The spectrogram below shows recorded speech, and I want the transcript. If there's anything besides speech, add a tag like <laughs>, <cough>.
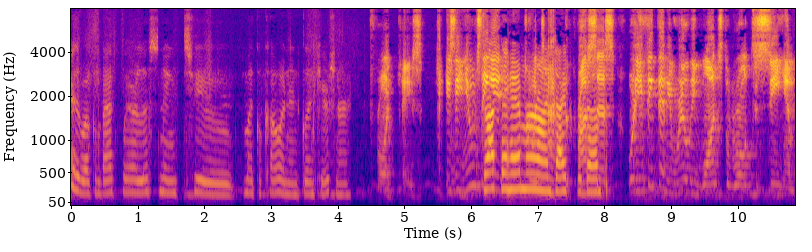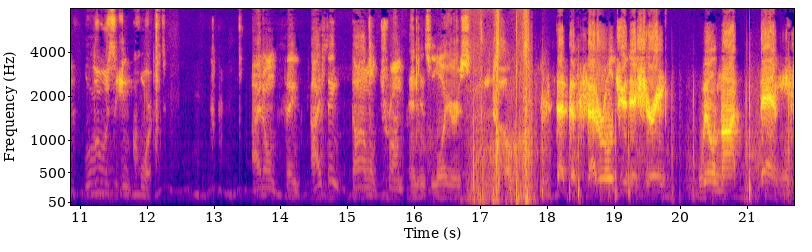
Hey there, welcome back. We are listening to Michael Cohen and Glenn Kirschner. Fraud case. Is he using Drop it the hammer to on attack diaper the dump. process, or do you think that he really wants the world to see him lose in court? I don't think. I think Donald Trump and his lawyers know that the federal judiciary will not bend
